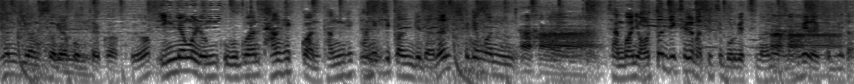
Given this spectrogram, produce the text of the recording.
현기환 수석이라고 보면 될 것 같고요. 익명을 요구한 당 핵관, 당, 핵, 당 핵심 관계자는 최경환 아하. 어, 장관이 어떤 직책을 맡을지 모르겠지만 하게 될 겁니다.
